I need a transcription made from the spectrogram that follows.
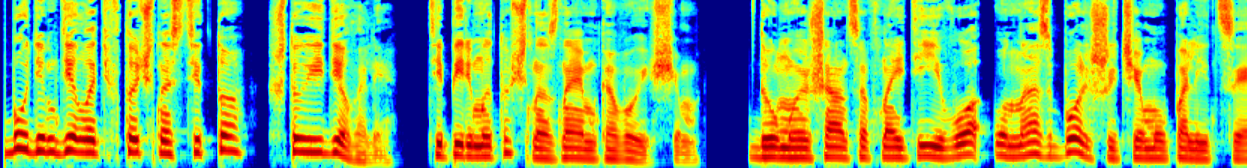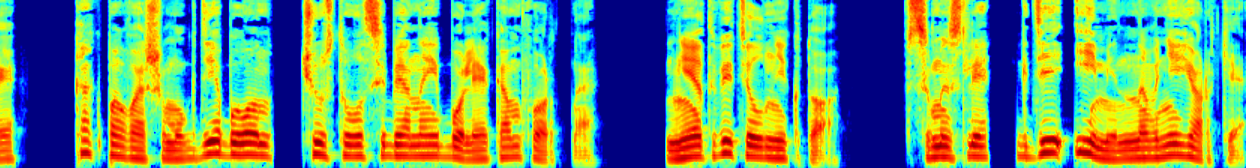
Будем делать в точности то, что и делали. Теперь мы точно знаем, кого ищем. Думаю, шансов найти его у нас больше, чем у полиции. Как по-вашему, где бы он чувствовал себя наиболее комфортно? Не ответил никто. В смысле, где именно в Нью-Йорке?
